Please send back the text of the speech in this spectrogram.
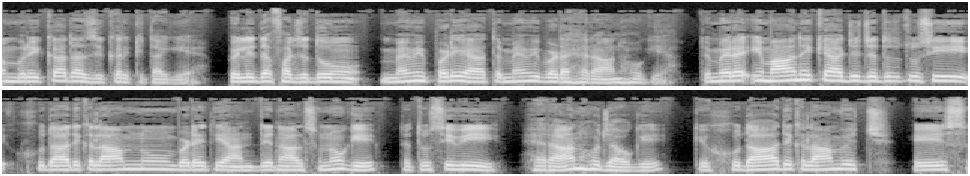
ਅਮਰੀਕਾ ਦਾ ਜ਼ਿਕਰ ਕੀਤਾ ਗਿਆ ਹੈ। ਪਹਿਲੀ ਦਫਾ ਜਦੋਂ ਮੈਂ ਵੀ ਪੜ੍ਹਿਆ ਤਾਂ ਮੈਂ ਵੀ ਬੜਾ ਹੈਰਾਨ ਹੋ ਗਿਆ। ਤੇ ਮੇਰਾ ਈਮਾਨ ਹੈ ਕਿ ਅੱਜ ਜਦੋਂ ਤੁਸੀਂ ਖੁਦਾ ਦੇ ਕਲਾਮ ਨੂੰ ਬੜੇ ਧਿਆਨ ਦੇ ਨਾਲ ਸੁਣੋਗੇ ਤਾਂ ਤੁਸੀਂ ਵੀ ਹੈਰਾਨ ਹੋ ਜਾਓਗੇ ਕਿ ਖੁਦਾ ਦੇ ਕਲਾਮ ਵਿੱਚ ਇਸ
